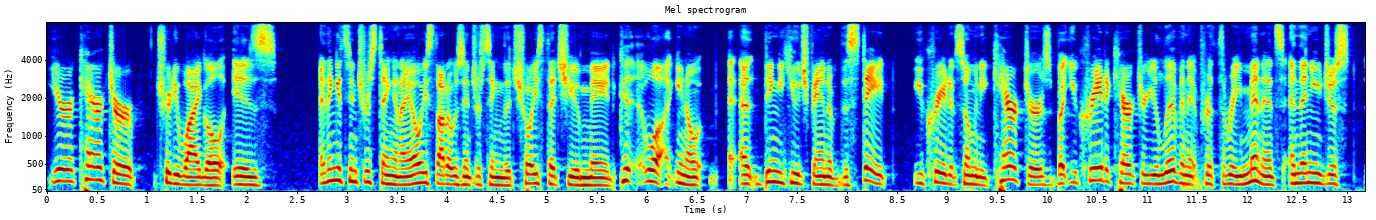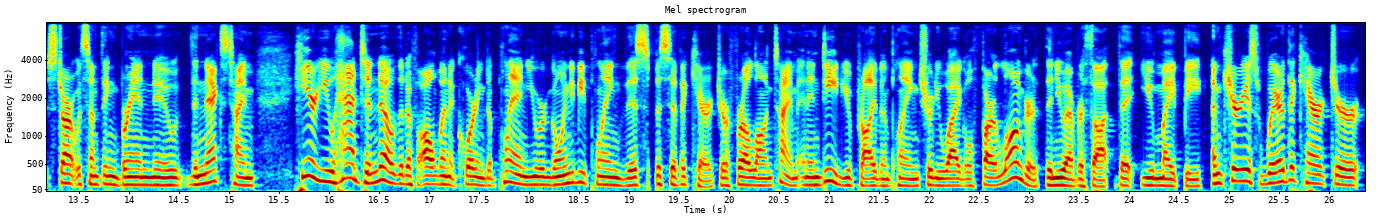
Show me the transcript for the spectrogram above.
Your character Trudy Wiegel is I think it's interesting, and I always thought it was interesting the choice that you made. Well, you know, being a huge fan of the state, you created so many characters, but you create a character, you live in it for three minutes, and then you just start with something brand new the next time. Here, you had to know that if all went according to plan, you were going to be playing this specific character for a long time. And indeed, you've probably been playing Trudy Wiegel far longer than you ever thought that you might be. I'm curious where the character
